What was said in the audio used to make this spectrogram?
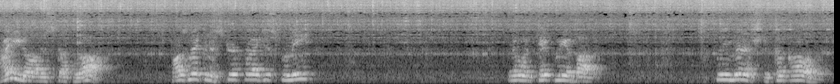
I eat all this stuff raw. If I was making a stir fry just for me, it would take me about three minutes to cook all of it.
